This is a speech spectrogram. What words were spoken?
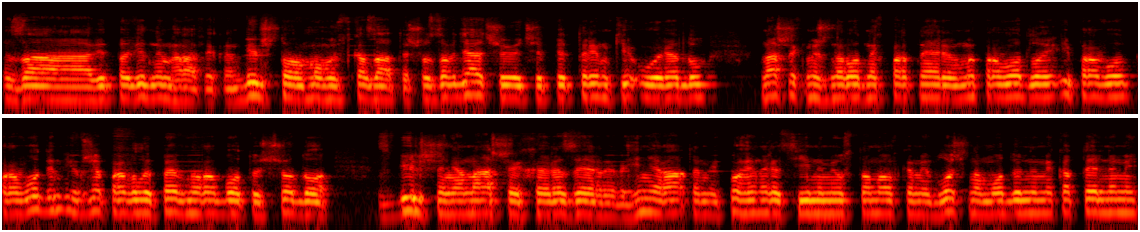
за відповідним графіком. Більш того, можу сказати, що завдячуючи підтримки уряду. Наших міжнародних партнерів ми проводили і проводимо і вже провели певну роботу щодо збільшення наших резервів генераторами, когенераційними установками, блочно-модульними котельнями.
